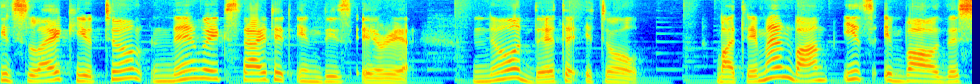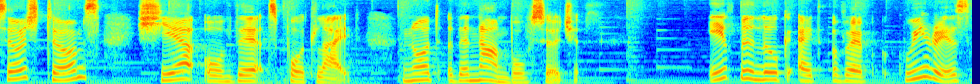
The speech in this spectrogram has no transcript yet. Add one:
it's like your term never excited in this area. No data at all. But remember, it's about the search terms share of the spotlight, not the number of searches. If we look at web queries,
